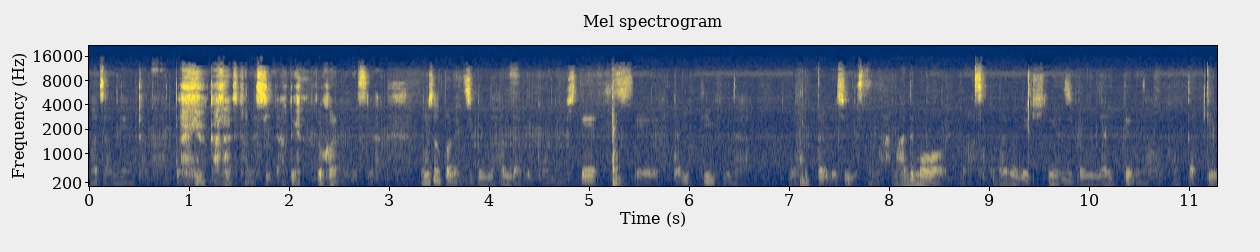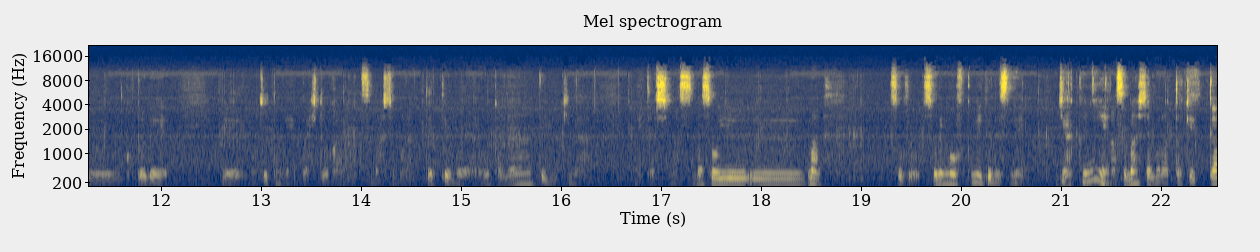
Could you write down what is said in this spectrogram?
まあ、残念かなというか、悲しいなというところなんですが、もうちょっとね、自分の判断で購入して、えー、当たりっていうふうな、あったら嬉しいですね。まあ、でも、まあ、そこまでの目利きが自分にないっていうのがったということで、えー、もうちょっとね、まあ、人から遊ばしてもらってっていうのをやろうかなという気がいたします。まあ、そういう、まあ、そうそう、それも含めてですね、逆に遊ばしてもらった結果、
